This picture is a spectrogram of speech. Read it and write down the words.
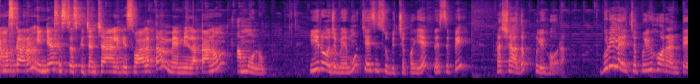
నమస్కారం. ఇండియా సిస్టర్స్ కిచెన్ ఛానల్కి స్వాగతం. మేము మీ లతాను. అమ్మును ఈరోజు మేము చేసి చూపించబోయే రెసిపీ ప్రసాదం పులిహోర. గుడిలో ఇచ్చే పులిహోర అంటే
